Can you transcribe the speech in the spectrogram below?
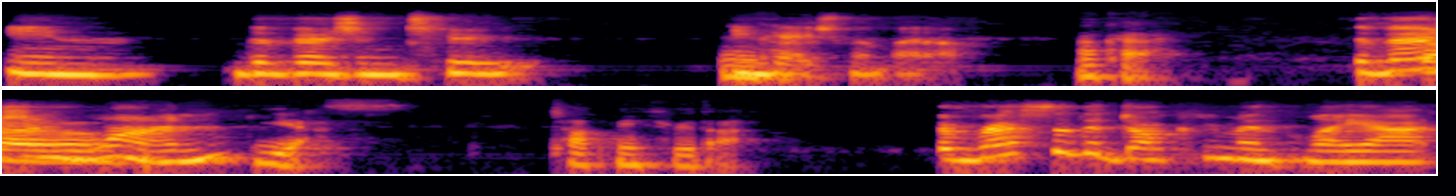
in the version 2 okay. engagement letter okay the version so, one. Yes. Talk me through that. The rest of the document layout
